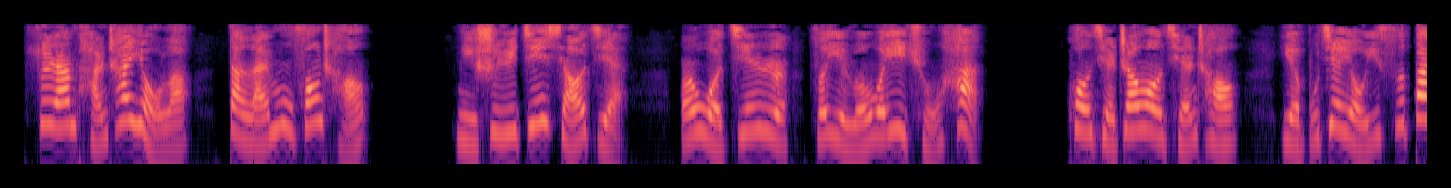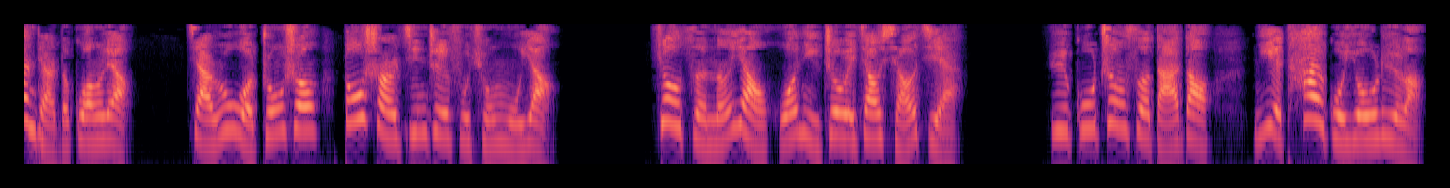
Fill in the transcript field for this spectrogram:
虽然盘缠有了，但来木方长。你是于金小姐，而我今日则已沦为一穷汉。况且瞻望前程，也不见有一丝半点的光亮。假如我终生都是而今这副穷模样，又怎能养活你这位娇小姐？玉姑正色答道：“你也太过忧虑了，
